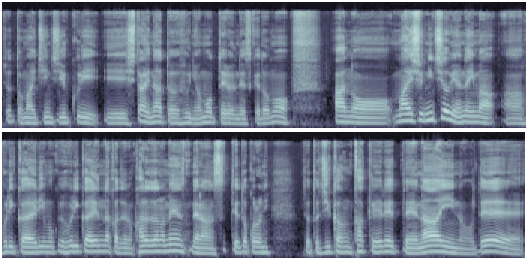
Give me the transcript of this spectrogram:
ちょっとまあ一日ゆっくりしたいなというふうに思ってるんですけどもあの毎週日曜日のね今あ振り返り目標振り返りの中での体のメンテナンスっていうところにちょっと時間かけれてないので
